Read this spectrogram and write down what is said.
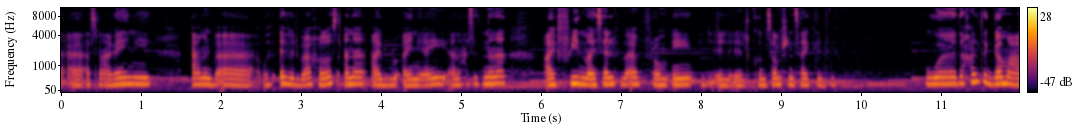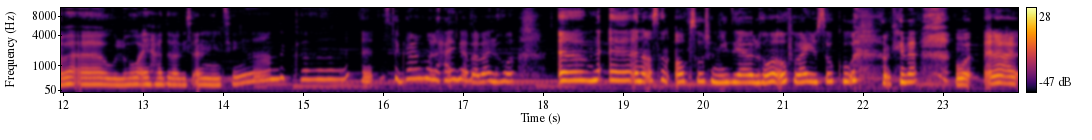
آه أسمع أغاني أعمل بقى whatever بقى خلاص. أنا يعني اي أنا حسيت إن أنا I freed myself بقى from إيه ال consumption cycle دي. ودخلت الجامعة بقى واللي هو أي حد بقى بيسألني انت عندك انستجرام ولا حاجة؟ بقى, بقى اللي هو لا أنا أصلا off social media اللي هو off بقى so cool وكده. وأنا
